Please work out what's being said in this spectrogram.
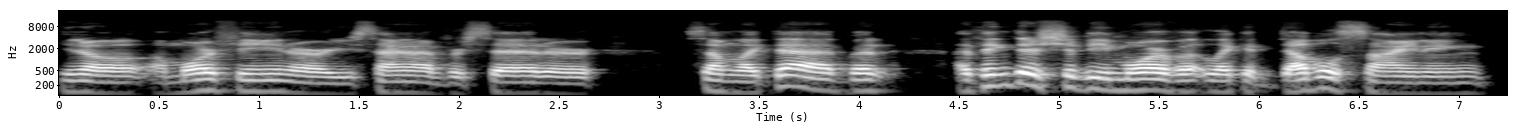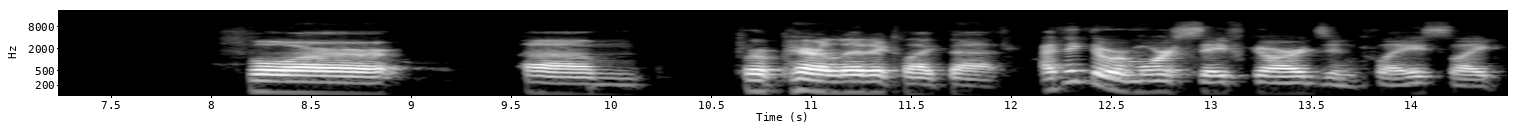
you know, a morphine or you sign out Versed or something like that. But I think there should be more of a like a double signing for um for a paralytic like that. i think there were more safeguards in place like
